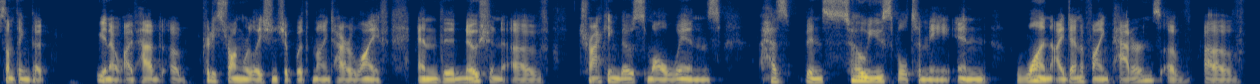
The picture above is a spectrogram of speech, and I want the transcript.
something that you know I've had a pretty strong relationship with my entire life, and the notion of tracking those small wins has been so useful to me in one identifying patterns of of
